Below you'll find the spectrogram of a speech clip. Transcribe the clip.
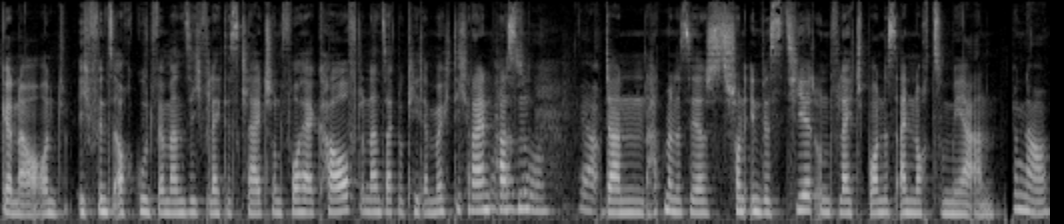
Genau, und ich finde es auch gut, wenn man sich vielleicht das Kleid schon vorher kauft und dann sagt, okay, da möchte ich reinpassen. So. Ja. Dann hat man es ja schon investiert und vielleicht spornt es einen noch zu mehr an. Genau.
